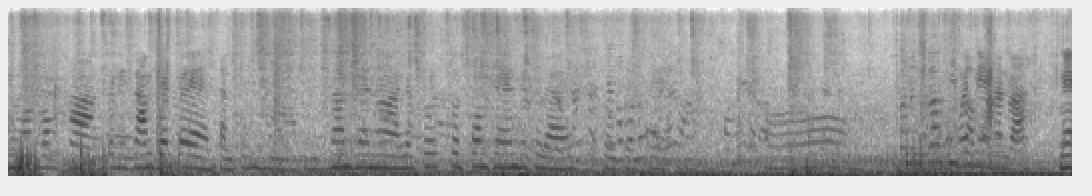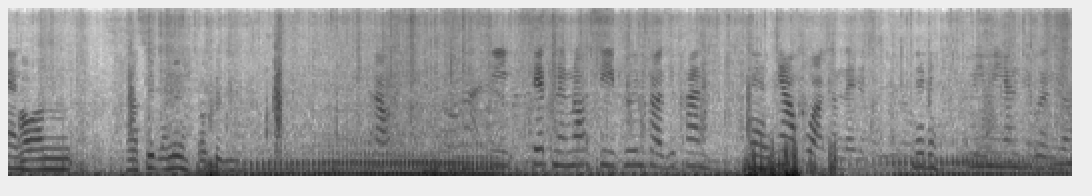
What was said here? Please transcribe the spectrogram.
มีมอนบองคางตัวนี้สามแสนแปดสันตุ้งหาสามแสนห้าแล้วก็ตัวสองแสนเป็นเท่าไหร่ สองแสนแปดอ๋อวัดแน่หันวะแม่นเอาอันห้าสิบอันนี้สองสิบเอาสี่เจ็ดหนึ่งเนาะสี่พื้นเก้าสิบพันแม่นยาวกว่ากันเลยเนี่ยเด็ดมีมียังที่เบิ่งอยู่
